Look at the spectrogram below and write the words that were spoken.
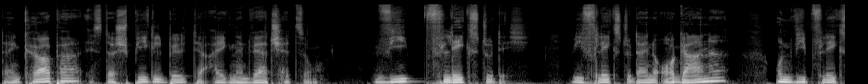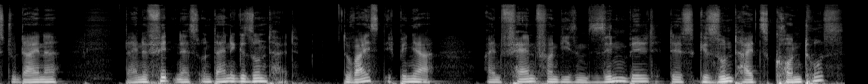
dein Körper ist das Spiegelbild der eigenen Wertschätzung. Wie pflegst du dich? Wie pflegst du deine Organe und wie pflegst du deine, deine Fitness und deine Gesundheit? Du weißt, ich bin ja ein Fan von diesem Sinnbild des Gesundheitskontos.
